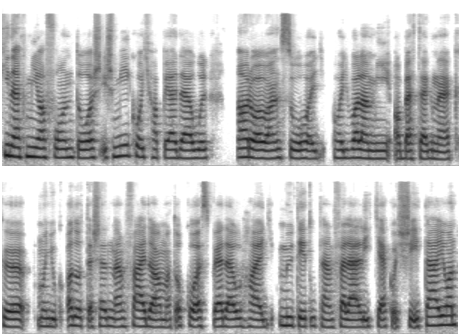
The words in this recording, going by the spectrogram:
kinek mi a fontos, és még hogyha például arról van szó, hogy, hogy valami a betegnek mondjuk adott esetben fájdalmat okoz, például ha egy műtét után felállítják, hogy sétáljon,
